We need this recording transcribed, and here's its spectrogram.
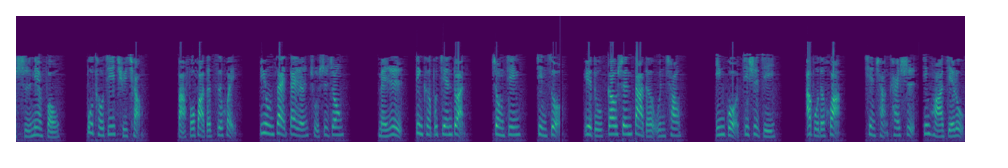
实念佛，不投机取巧，把佛法的智慧运用在待人处事中，每日定课不间断。诵经、静坐、阅读高深大德文钞、因果记事集、阿伯的话、现场开示精华揭露，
